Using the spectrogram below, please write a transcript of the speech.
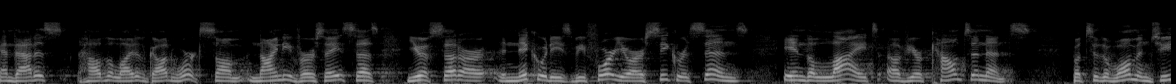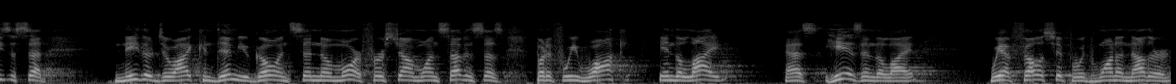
And that is how the light of God works. Psalm 90, verse 8 says, You have set our iniquities before you, our secret sins, in the light of your countenance. But to the woman, Jesus said, Neither do I condemn you. Go and sin no more. 1 John 1 7 says, But if we walk in the light as he is in the light, we have fellowship with one another,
